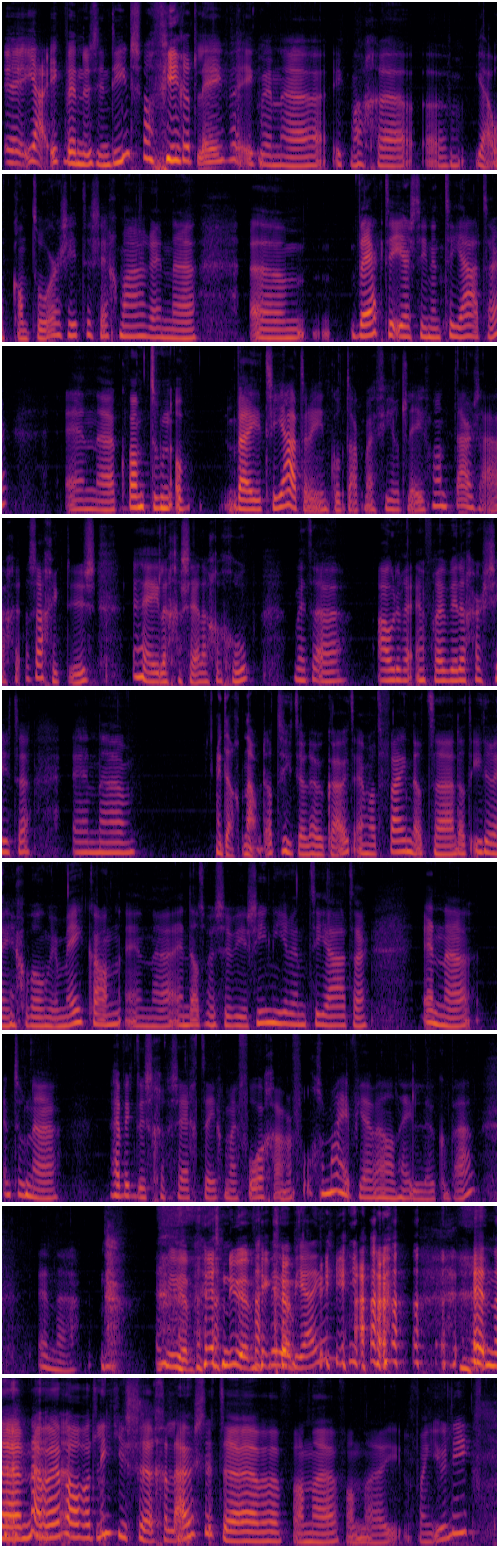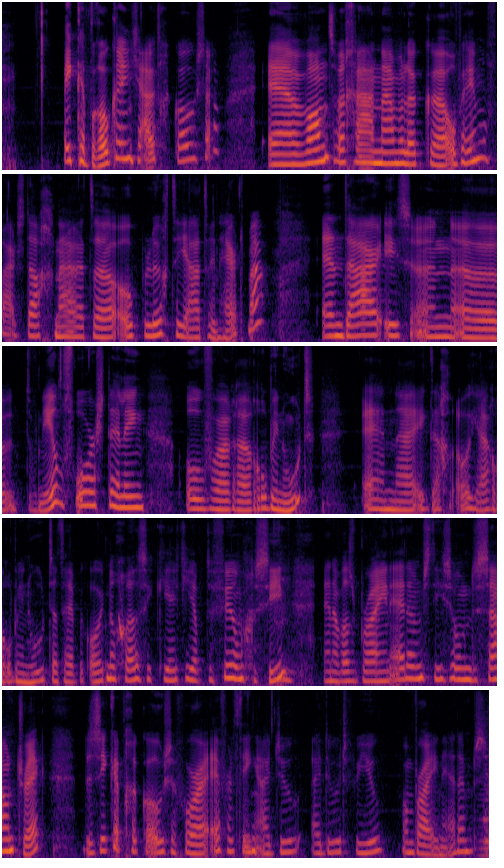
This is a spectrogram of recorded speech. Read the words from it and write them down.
eh, ja, ik ben dus in dienst van Vier het Leven. Ik, ben, eh, ik mag eh, ehm, ja, op kantoor zitten, zeg maar. En eh, ehm, werkte eerst in een theater. En kwam toen op, bij het theater in contact met Vier het Leven. Want daar zag, zag ik dus een hele gezellige groep met ouderen en vrijwilligers zitten. En ehm, ik dacht, nou, dat ziet er leuk uit. En wat fijn dat, dat iedereen gewoon weer mee kan. En, en dat we ze weer zien hier in het theater. En, en toen eh, heb ik dus gezegd tegen mijn voorganger... volgens mij heb jij wel een hele leuke baan. En, eh, nu, heb, nu heb ik Nu heb jij. Ja. En eh, nou, we hebben al wat liedjes geluisterd van, van, van jullie. Ik heb er ook eentje uitgekozen. Want we gaan namelijk op Hemelvaartsdag naar het Openluchttheater in Hertma. En daar is een toneelvoorstelling over Robin Hood. En eh, ik dacht, oh ja, Robin Hood, dat heb ik ooit nog wel eens een keertje op de film gezien. En dat was Brian Adams, die zong de soundtrack. Dus ik heb gekozen voor Everything I Do, I Do It For You van Brian Adams.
